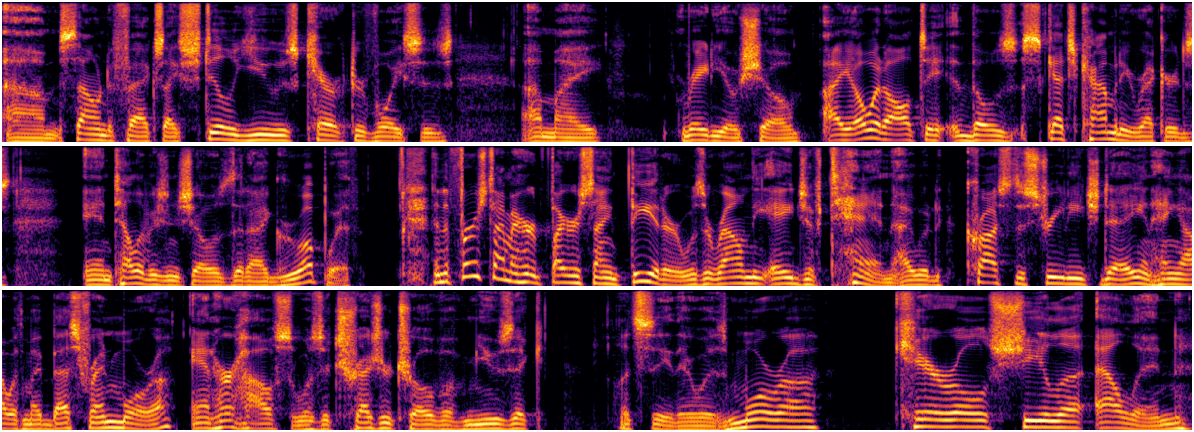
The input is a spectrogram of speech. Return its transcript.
um, sound effects, I still use character voices on my radio show. I owe it all to those sketch comedy records and television shows that I grew up with. And the first time I heard Firesign Theater was around the age of 10. I would cross the street each day and hang out with my best friend Mora, and her house was a treasure trove of music. Let's see, there was Mora, Carol, Sheila, Ellen,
